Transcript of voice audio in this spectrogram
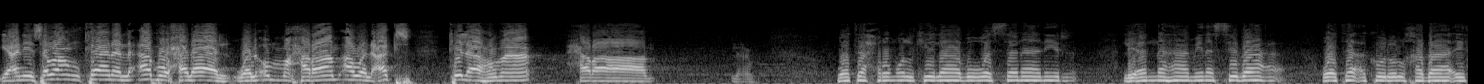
يعني سواء كان الأب حلال والأم حرام أو العكس كلاهما حرام. نعم. وتحرم الكلاب والسنانير لأنها من السباع وتأكل الخبائث.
